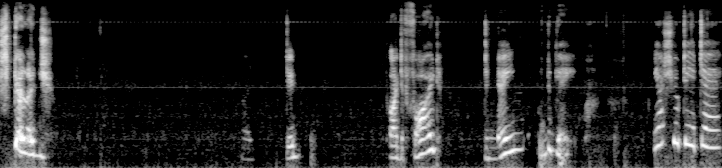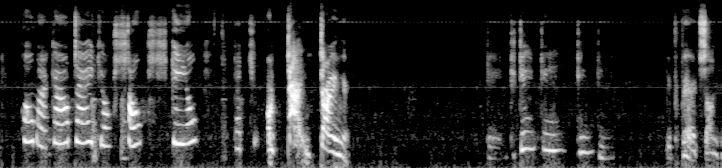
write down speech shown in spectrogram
Skillage! I did... I defied the name of the game. Yes, you did, Dad. Oh my god, Dad, you're so skilled that you... Oh, dang, dang it! Ding, ding, ding, ding, ding. Be prepared, son.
